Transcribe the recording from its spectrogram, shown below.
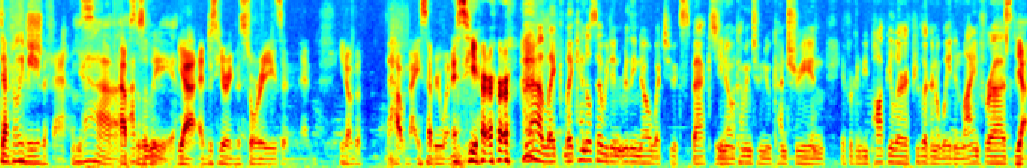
Definitely meeting the fans. Yeah, absolutely. absolutely. Yeah, and just hearing the stories and, and you know the how nice everyone is here. Yeah, like like Kendall said, we didn't really know what to expect. You know, coming to a new country and if we're gonna be popular, if people are gonna wait in line for us. Yeah.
